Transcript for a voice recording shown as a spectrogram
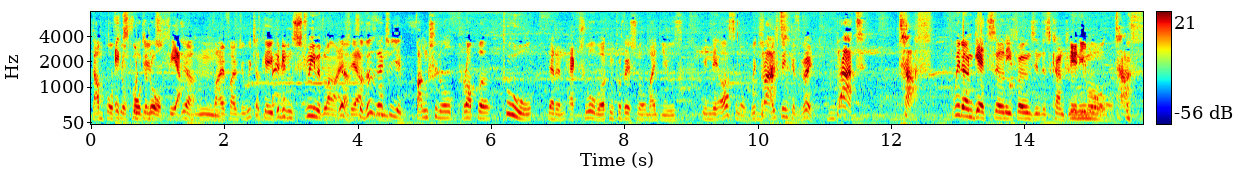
dump off Export it your footage. off, yeah. yeah, Mm. via 5G, which is Okay, you can even stream it live. Yeah, Yeah. so this is Mm. actually a functional, proper tool that an actual working professional might use in their arsenal, which I think is great. but tough. We don't get Sony phones in this country anymore. Anymore. Tough.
